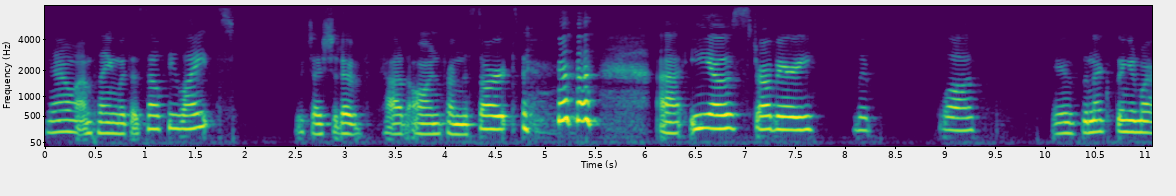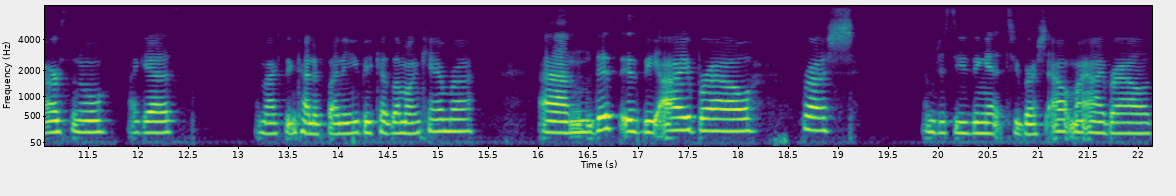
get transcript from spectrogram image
Now I'm playing with a selfie light, which I should have had on from the start. uh, EOS Strawberry Lip Gloss is the next thing in my arsenal, I guess. I'm acting kind of funny because I'm on camera. Um, this is the eyebrow brush. I'm just using it to brush out my eyebrows.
